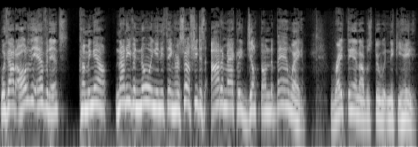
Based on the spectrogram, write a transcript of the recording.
Without all of the evidence coming out, not even knowing anything herself, she just automatically jumped on the bandwagon. Right then, I was through with Nikki Haley.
